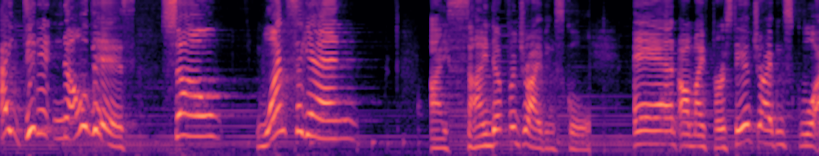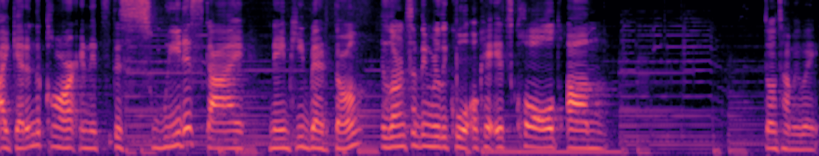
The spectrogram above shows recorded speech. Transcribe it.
I didn't know this. So, once again, I signed up for driving school. And on my first day of driving school, I get in the car and it's this sweetest guy named Gilberto. I learned something really cool. Okay, it's called, um, don't tell me, wait.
